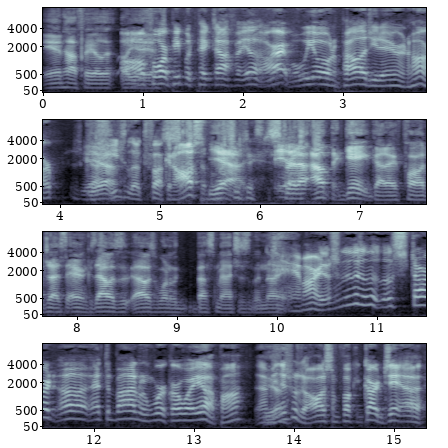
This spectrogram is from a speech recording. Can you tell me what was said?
And Rafael. Oh, All yeah, four people picked Rafael. All right, well, we owe an apology to Erin Harpe. Yeah. She looked fucking awesome. Yeah, straight out, out the gate. Got to apologize to Erin because that was that was one of the best matches of the night. Damn, all right, let's, let's, let's start uh, at the bottom and work our way up, huh? I mean, Yeah. this was an awesome fucking card. Ja- uh,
